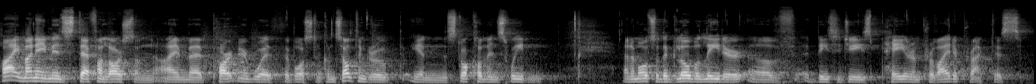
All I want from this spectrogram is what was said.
Hi, my name is Stefan Larsson. I'm a partner with the Boston Consulting Group in Stockholm in Sweden. And I'm also the global leader of BCG's payer and provider practice.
